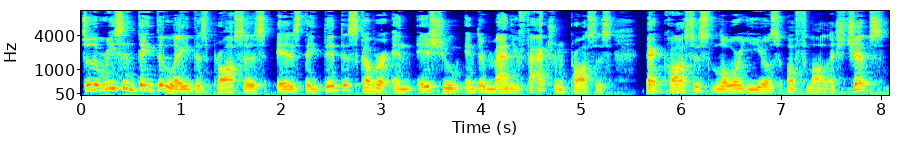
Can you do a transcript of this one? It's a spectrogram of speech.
So the reason they delayed this process is they did discover an issue in their manufacturing process that causes lower yields of flawless chips.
